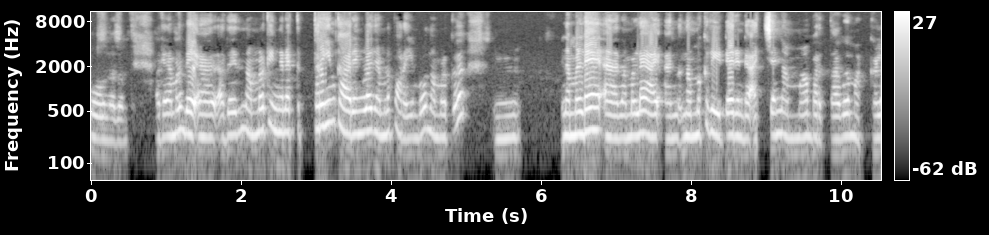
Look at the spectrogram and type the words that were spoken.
പോകുന്നതും. ഓക്കെ നമ്മൾ അതായത് നമ്മൾക്ക് ഇങ്ങനെ ഇത്രയും കാര്യങ്ങൾ നമ്മൾ പറയുമ്പോൾ നമ്മൾക്ക് നമ്മളുടെ നമ്മളുടെ നമുക്ക് വീട്ടുകാരുണ്ട്. അച്ഛൻ അമ്മ ഭർത്താവ് മക്കൾ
